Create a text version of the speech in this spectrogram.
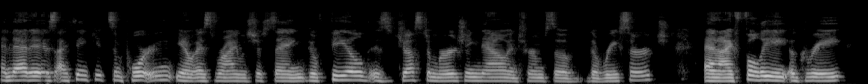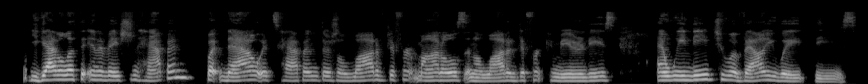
and that is, I think it's important, you know, as Ryan was just saying, the field is just emerging now in terms of the research. And I fully agree. You got to let the innovation happen, but now it's happened. There's a lot of different models in a lot of different communities. And we need to evaluate these,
